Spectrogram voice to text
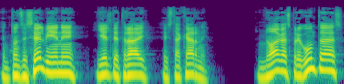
Entonces él viene y él te trae esta carne. No hagas preguntas,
